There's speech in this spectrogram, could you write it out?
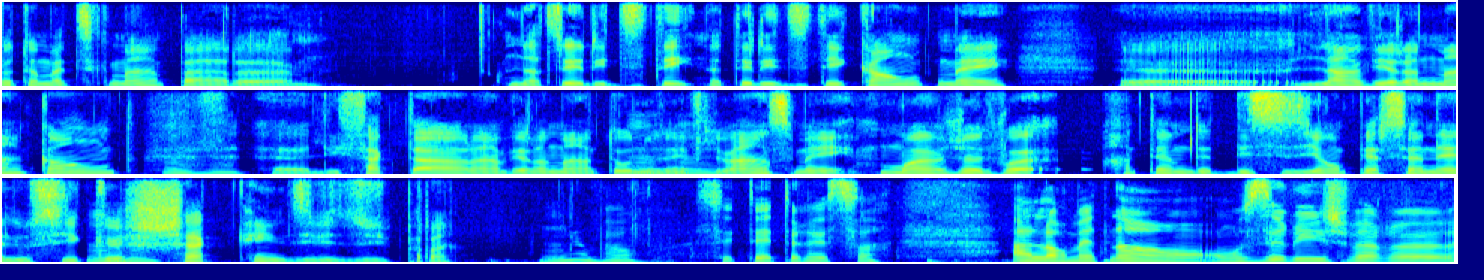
automatiquement par euh, notre hérédité. Notre hérédité compte, mais euh, l'environnement compte, Mhm. euh, les facteurs environnementaux nous Mhm. influencent, mais moi, je le vois en termes de décision personnelle aussi que Mhm. chaque individu prend. Mm, Bon, c'est intéressant. Alors maintenant, on, on se dirige vers euh,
